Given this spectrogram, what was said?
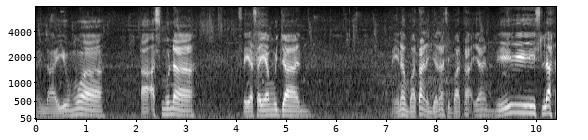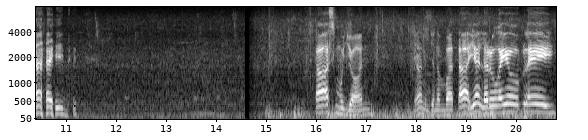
Ay, layo mo ah. Taas mo na. Saya-saya mo dyan. Ayun na, bata. Nandiyan na si bata. Yan. Eh, slide. Taas mo dyan. Yan, nandiyan ang bata. Yan, laro kayo. Play.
